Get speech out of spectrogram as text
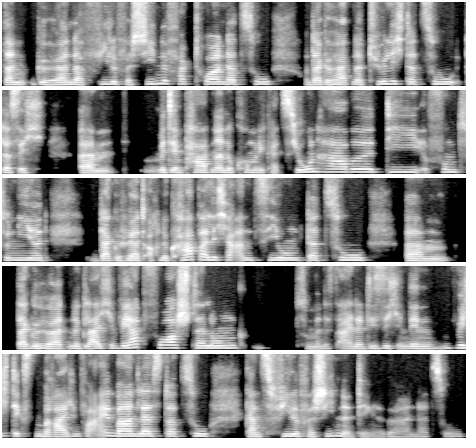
dann gehören da viele verschiedene Faktoren dazu. Und da gehört natürlich dazu, dass ich ähm, mit dem Partner eine Kommunikation habe, die funktioniert. Da gehört auch eine körperliche Anziehung dazu. Ähm, da gehört eine gleiche Wertvorstellung, zumindest eine, die sich in den wichtigsten Bereichen vereinbaren lässt dazu. Ganz viele verschiedene Dinge gehören dazu.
